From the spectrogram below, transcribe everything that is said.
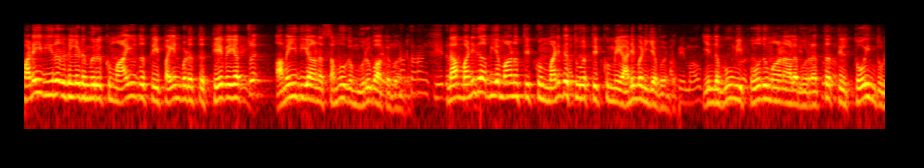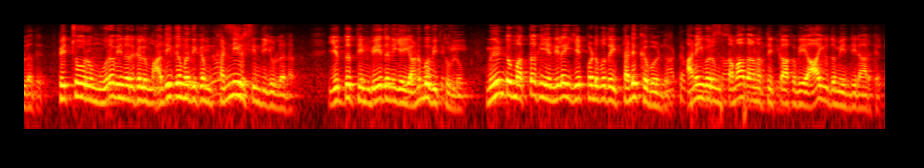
படை வீரர்களிடம் இருக்கும் ஆயுதத்தை பயன்படுத்த தேவையற்ற அமைதியான சமூகம் உருவாக வேண்டும். நாம் மனிதாபியமானத்திற்கும் மனிதத்துவத்திற்குமே அடிபணிய வேண்டும். இந்த பூமி போதுமான அளவு ரத்தத்தில் தோய்ந்துள்ளது. பெற்றோரும் உறவினர்களும் அதிகம் அதிகம் கண்ணீர் சிந்தியுள்ளனர். யுத்தத்தின் வேதனையை அனுபவித்துள்ளோம். மீண்டும் அத்தகைய நிலை ஏற்படுவதை தடுக்க வேண்டும். அனைவரும் சமாதானத்திற்காகவே ஆயுதம் ஏந்தினார்கள்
